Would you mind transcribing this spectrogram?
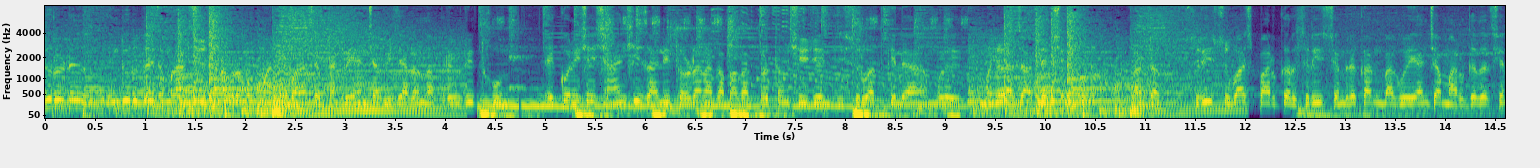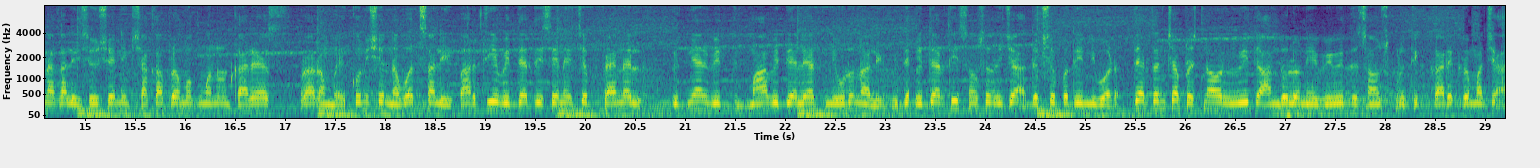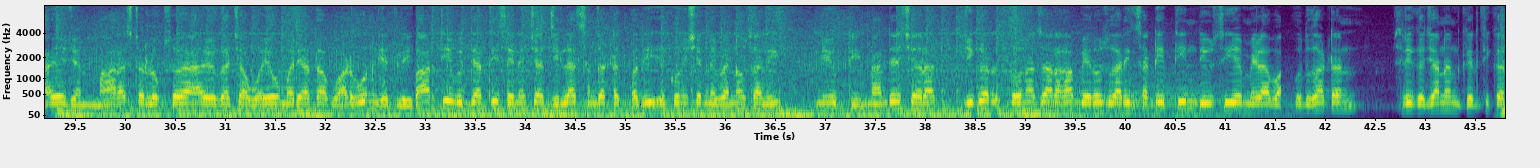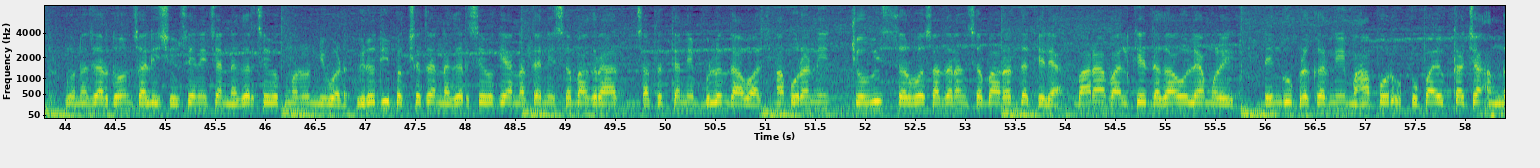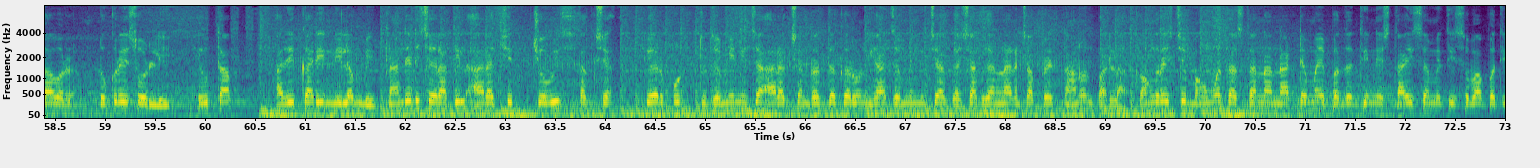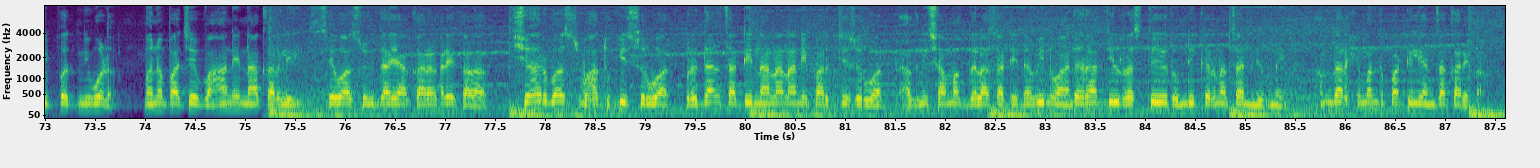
हिंदू हृदय हिंदू हृदय सम्राट शिवसेनाप्रमुख माननीय बाळासाहेब ठाकरे यांच्या विचारांना प्रेरित होऊन एकोणीसशे शहाऐंशी साली तोरडानाका भागात प्रथम शिवजयंती सुरुवात केल्यामुळे मंडळाचा अध्यक्ष म्हणून अटक. श्री सुभाष पारकर श्री चंद्रकांत बागवे यांच्या मार्गदर्शनाखाली शिवसैनिक शाखा प्रमुख म्हणून कार्यास प्रारंभ. एकोणीसशे नव्वद साली भारतीय विद्यार्थी सेनेचे पॅनल विज्ञान विद महाविद्यालयात निवडून आले. विद्यार्थी संसदेच्या अध्यक्षपदी निवड. विद्यार्थ्यांच्या प्रश्नावर विविध आंदोलने विविध सांस्कृतिक कार्यक्रमाचे आयोजन महाराष्ट्र लोकसेवा आयोगाच्या वयोमर्यादा वाढवून घेतली. भारतीय विद्यार्थी सेनेच्या जिल्हा संघटकपदी एकोणीसशे नव्याण्णव साली नियुक्ती. नांदेड शहरात जिगर दोन हजार हा बेरोजगारीसाठी तीन दिवसीय मेळावा उद्घाटन श्री गजानन कीर्तीकर दोन हजार दोन साली शिवसेनेच्या नगरसेवक म्हणून निवड. विरोधी पक्षाचा नगरसेवक या नात्याने सभागृहात सातत्याने बुलंद आवाज. महापौरांनी चोवीस सर्वसाधारण सभा रद्द केल्या. बारा बालके दगावल्यामुळे डेंग्यू प्रकरणी महापौर उपायुक्ताच्या अंगावर डुकरे सोडली. हिवताप अधिकारी निलंबित. नांदेड शहरातील आरक्षित चोवीस लक्ष स्क्वेअर फूट जमिनीचे आरक्षण रद्द करून ह्या जमिनीच्या घशात घालणाऱ्याचा प्रयत्न हाणून पाडला. काँग्रेसचे बहुमत असताना नाट्यमय पद्धतीने स्थायी समिती सभापती पद निवड. मनपाचे वाहने नाकारली. सेवा सुविधा या कार्यकाळात शहर बस वाहतुकीस सुरुवात. वृद्धांसाठी नाना नानी पार्कची सुरुवात. अग्निशामक दलासाठी नवीन वाहन. शहरातील रस्ते रुंदीकरणाचा निर्णय. आमदार हेमंत पाटील यांचा कार्यकाळ.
